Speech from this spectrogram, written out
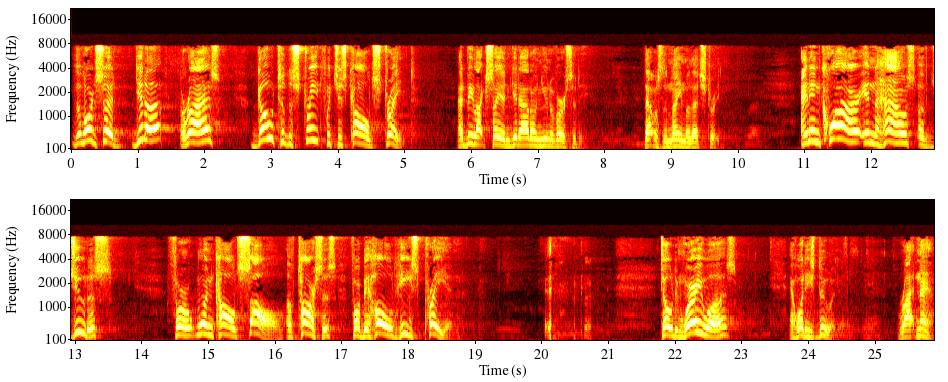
The Lord said, Get up, arise, go to the street which is called straight. That'd be like saying, Get out on university. That was the name of that street. And inquire in the house of Judas for one called Saul of Tarsus, for behold, he's praying. Told him where he was and what he's doing right now.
